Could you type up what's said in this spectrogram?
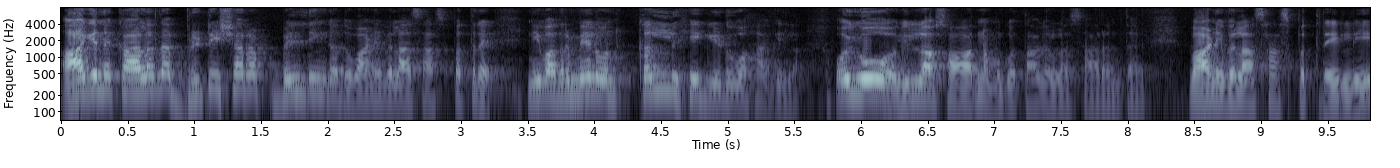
ಆಗಿನ ಕಾಲದ ಬ್ರಿಟಿಷರ ಬಿಲ್ಡಿಂಗ್ ಅದು ವಾಣಿ ವಿಲಾಸ ಆಸ್ಪತ್ರೆ. ನೀವು ಅದ್ರ ಮೇಲೆ ಒಂದು ಕಲ್ಲು ಹೀಗೆ ಇಡುವ ಹಾಗಿಲ್ಲ. ಅಯ್ಯೋ, ಇಲ್ಲ ಸಾರ್, ನಮಗೆ ಗೊತ್ತಾಗಲ್ಲ ಸಾರ್ ಅಂತಾರೆ ವಾಣಿ ವಿಲಾಸ ಆಸ್ಪತ್ರೆಯಲ್ಲಿ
